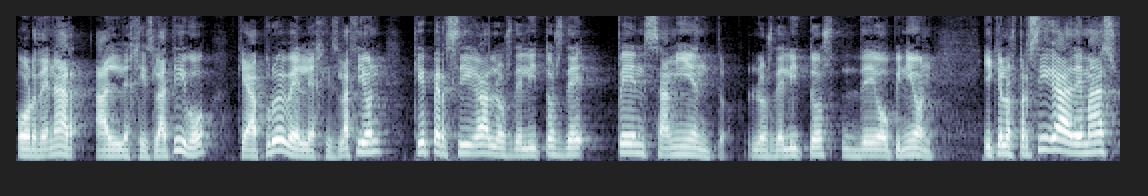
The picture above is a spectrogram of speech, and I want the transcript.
ordenar al legislativo que apruebe legislación que persiga los delitos de pensamiento, los delitos de opinión y que los persiga además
